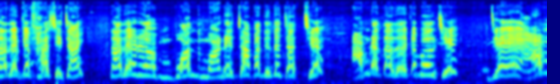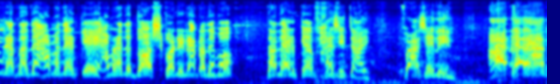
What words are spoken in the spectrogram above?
তাদেরকে ফাঁসি চাই, তাদের বন্ধ মানে চাপা দিতে চাচ্ছে। আমরা তাদেরকে বলছি যে, আমরা তাদের, আমাদেরকে, আমরা তো দশ কোটি টাকা দেবো, তাদেরকে ফাঁসি চাই, ফাঁসি দিন। আন্দোলন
